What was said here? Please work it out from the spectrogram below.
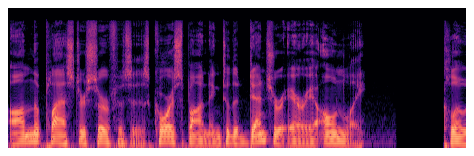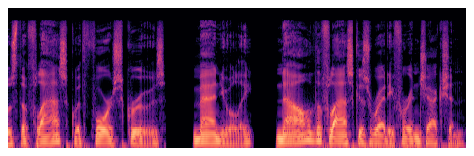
on the plaster surfaces corresponding to the denture area only. Close the flask with four screws, manually. Now the flask is ready for injection.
